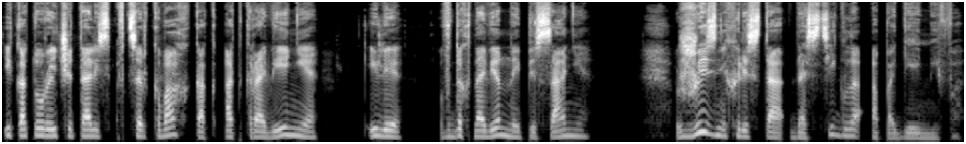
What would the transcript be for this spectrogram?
и которые читались в церквах как откровение или вдохновенное писание, жизнь Христа достигла апогея мифа.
